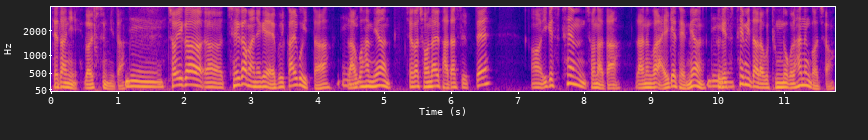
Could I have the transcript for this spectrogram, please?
대단히 넓습니다. 네. 저희가 어, 제가 만약에 앱을 깔고 있다라고 네. 하면 제가 전화를 받았을 때 어, 이게 스팸 전화다. 라는 걸 알게 되면 네. 그게 스팸이다라고 등록을 하는 거죠.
